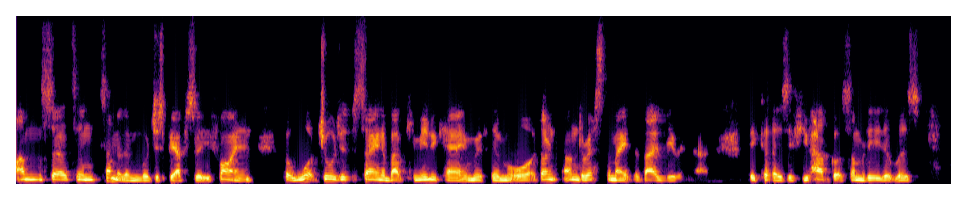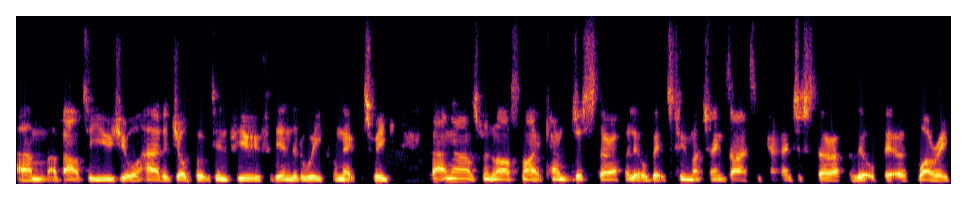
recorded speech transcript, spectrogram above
uncertain, some of them will just be absolutely fine. But what George is saying about communicating with them, or don't underestimate the value in that. Because if you have got somebody that was um, about to use you or had a job booked in for you for the end of the week or next week, that announcement last night can just stir up a little bit too much anxiety, can just stir up a little bit of worry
